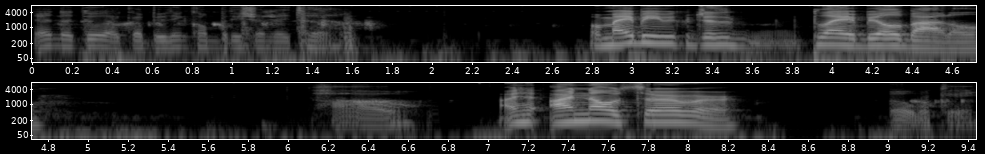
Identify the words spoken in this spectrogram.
You wanna do like a building competition later? or maybe we could just play a build battle. How? I I know server. Oh, okay.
